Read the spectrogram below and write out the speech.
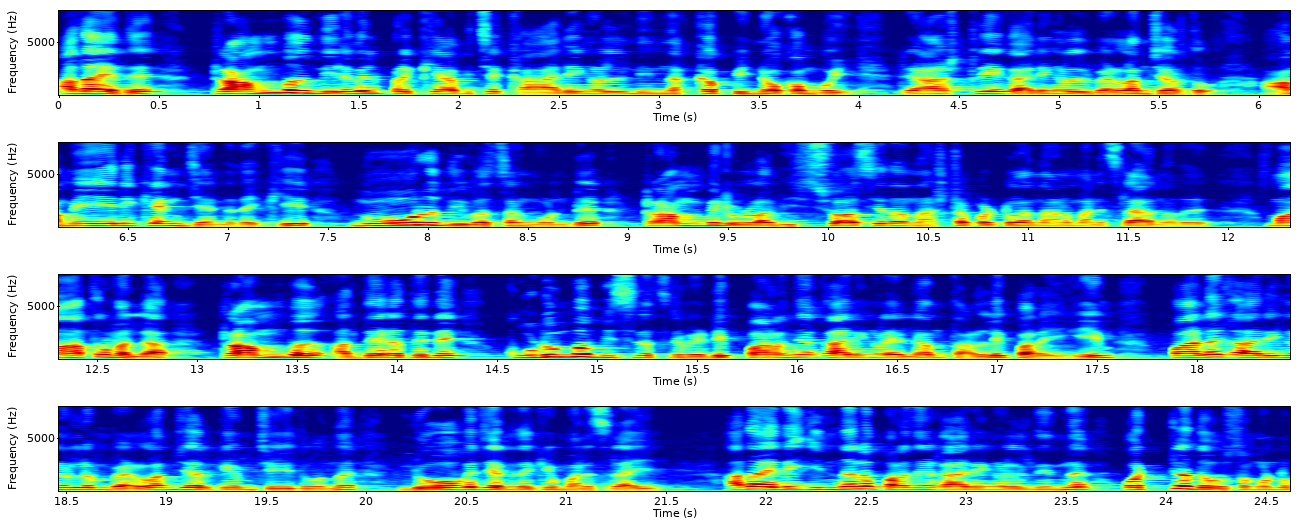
അതായത് ട്രംപ് നിലവിൽ പ്രഖ്യാപിച്ച കാര്യങ്ങളിൽ നിന്നൊക്കെ പിന്നോക്കം പോയി. രാഷ്ട്രീയ കാര്യങ്ങളിൽ വെള്ളം ചേർത്തു. അമേരിക്കൻ ജനതയ്ക്ക് നൂറ് ദിവസം കൊണ്ട് ട്രംപിലുള്ള വിശ്വാസ്യത നഷ്ടപ്പെട്ടു എന്നാണ് മനസ്സിലാകുന്നത്. മാത്രമല്ല ട്രംപ് അദ്ദേഹത്തിന്റെ കുടുംബ ബിസിനസ്സിന് വേണ്ടി പറഞ്ഞ കാര്യങ്ങളെല്ലാം തള്ളിപ്പറയുകയും പല കാര്യങ്ങളിലും വെള്ളം ചേർക്കുകയും ചെയ്തുവെന്ന് ലോക ജനതയ്ക്ക് മനസ്സിലായി. അതായത് ഇന്നലെ പറഞ്ഞ കാര്യങ്ങളിൽ നിന്ന് ഒറ്റ ദിവസം കൊണ്ട്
